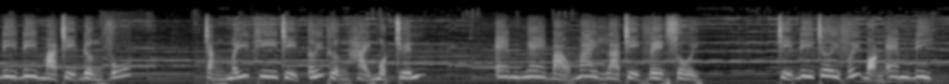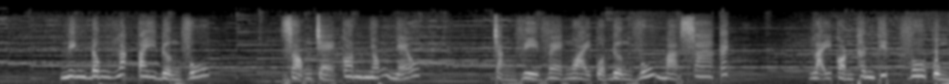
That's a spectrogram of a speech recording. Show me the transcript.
Đi đi mà chị đường vũ. Chẳng mấy khi chị tới thượng hải một chuyến. Em nghe bảo mai là chị về rồi. Chị đi chơi với bọn em đi. Ninh đông lắc tay đường vũ. Giọng trẻ con nhõng nhẽo. Chẳng vì vẻ ngoài của đường vũ mà xa cách. Lại còn thân thiết vô cùng.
